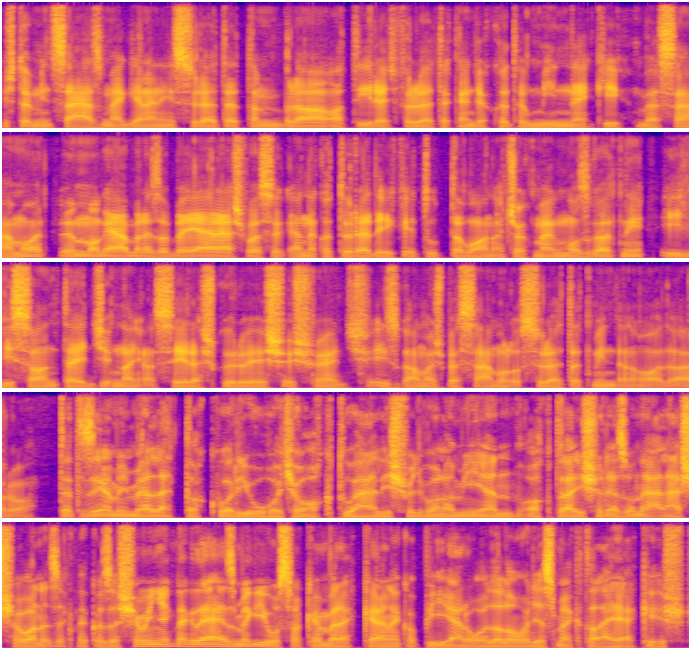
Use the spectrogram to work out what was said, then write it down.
és több mint száz megjelenés született, amiből a, a tír egy felületeken gyakorlatilag mindenki beszámolt. Önmagában ez a bejárás valószínűleg ennek a töredékét tudta volna csak megmozgatni, így viszont egy nagyon széles körű és, és egy izgalmas beszámoló született minden oldalról oldalról. Tehát az élmény mellett akkor jó, hogyha aktuális, vagy valamilyen aktuális rezonálása van ezeknek az eseményeknek, de ehhez meg jó szakemberek kellnek a PR oldalon, hogy ezt megtalálják és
